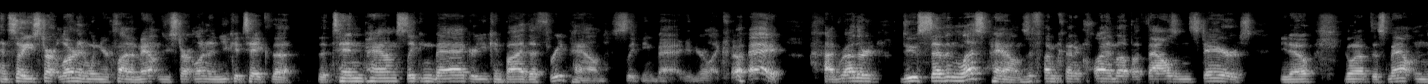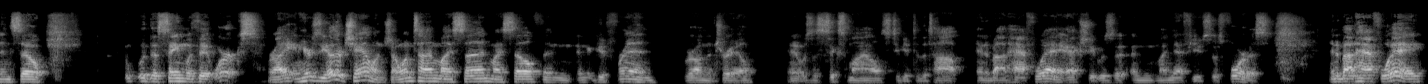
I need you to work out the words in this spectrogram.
and so you start learning when you're climbing mountains you start learning you could take the the 10 pound sleeping bag or you can buy the three pound sleeping bag. And you're like oh, hey i'd rather do seven less pounds if i'm going to climb up a thousand stairs you know going up this mountain. And so with the same with it works right? And here's the other challenge. One time my son myself and, and a good friend were on the trail and it was a six miles to get to the top. And about halfway actually it was a, and my nephew so it was four of us. And about halfway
